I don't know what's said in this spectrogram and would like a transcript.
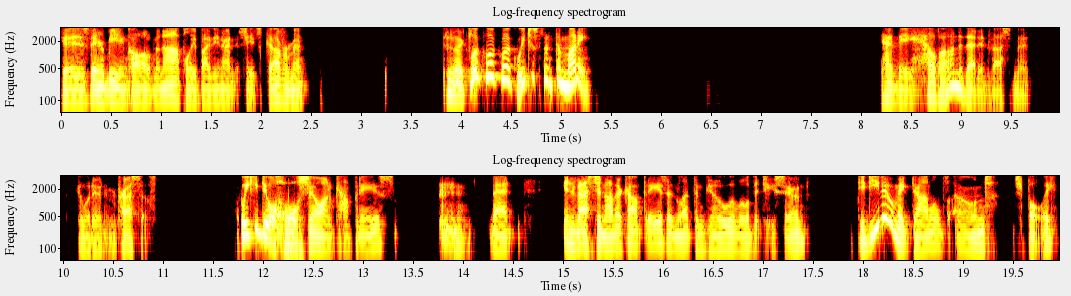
because they're being called a monopoly by the United States government. They're like, look, look, look, we just lent them money. Had they held on to that investment, it would have been impressive. We could do a whole show on companies that invest in other companies and let them go a little bit too soon. Did you know McDonald's owned Chipotle?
